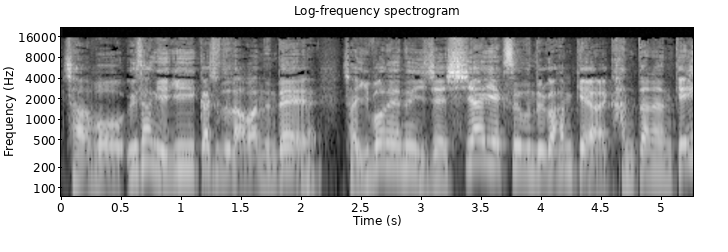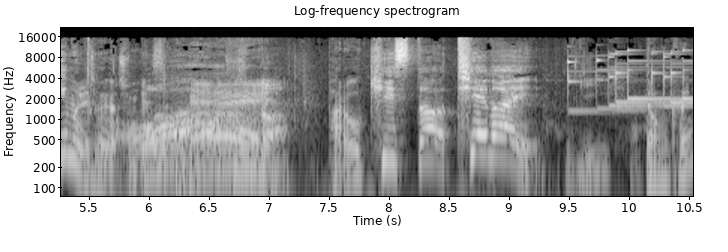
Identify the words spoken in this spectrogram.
자, 뭐, 의상 얘기까지도 나왔는데, 네. 자, 이번에는 이제 CIX 분들과 함께 할 간단한 게임을 저희가 준비했습니다. 네. 바로 키스 더 TMI! 덩크링?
